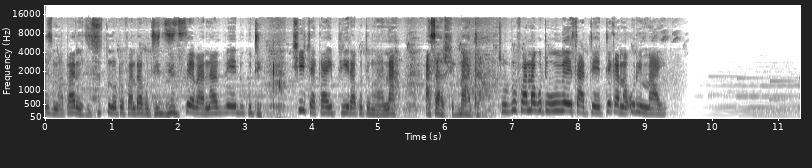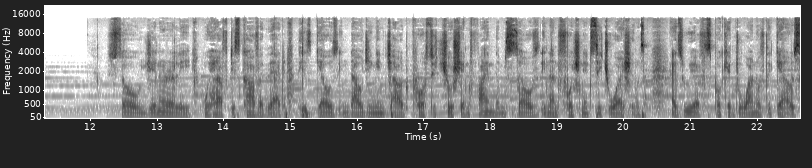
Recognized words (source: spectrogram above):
as maparents isu tinotofanira kuti tidzidzise vana vedu kuti chii chakaipira kuti mwana asazvibata. Tinotofanira kuti uve satete kana uri mai So, generally, we have discovered that these girls indulging in child prostitution find themselves in unfortunate situations. As we have spoken to one of the girls,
